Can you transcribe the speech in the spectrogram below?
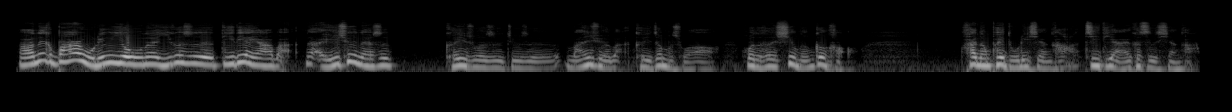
啊，那个八二五零 U 呢，一个是低电压版，那 H 呢是可以说是就是满血版，可以这么说啊，或者它性能更好，还能配独立显卡 GTX 显卡。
